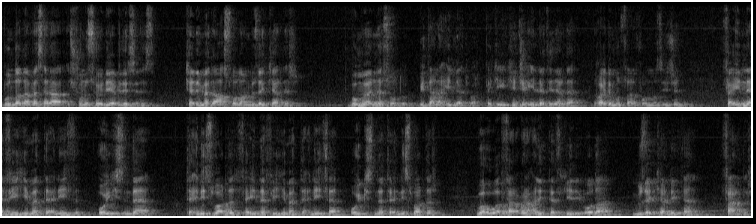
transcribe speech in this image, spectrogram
Bunda da mesela şunu söyleyebilirsiniz. Kelimede asıl olan müzekkerdir. Bu müennes oldu. Bir tane illet var. Peki ikinci illeti nerede? Gayri musarif olması için. فَاِنَّ ف۪يهِمَ التَّأْنِيثِ O ikisinde te'nis vardır. فَاِنَّ ف۪يهِمَ التَّأْنِيثَ O ikisinde te'nis vardır. وَهُوَ فَرْعٌ عَنِ التَّذْكِيرِ O da müzekkerlikten ferdir.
